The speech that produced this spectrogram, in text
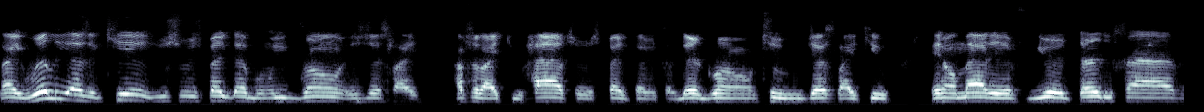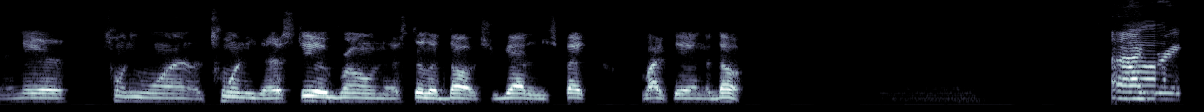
like really as a kid, you should respect that. But when you grown, it's just like I feel like you have to respect that because they're grown too, just like you. It don't matter if you're 35 and they're 21 or 20, they're still grown, they're still adults. You gotta respect like they're an adult. I um, agree.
